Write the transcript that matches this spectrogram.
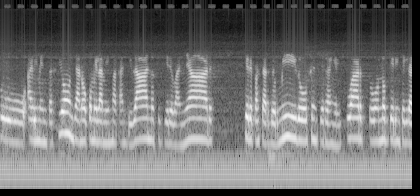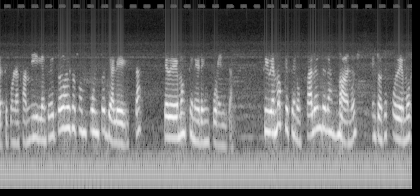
su alimentación, ya no come la misma cantidad, no se quiere bañar, quiere pasar dormido, se encierra en el cuarto, no quiere integrarse con la familia. Entonces, todos esos son puntos de alerta que debemos tener en cuenta. Si vemos que se nos salen de las manos, entonces podemos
